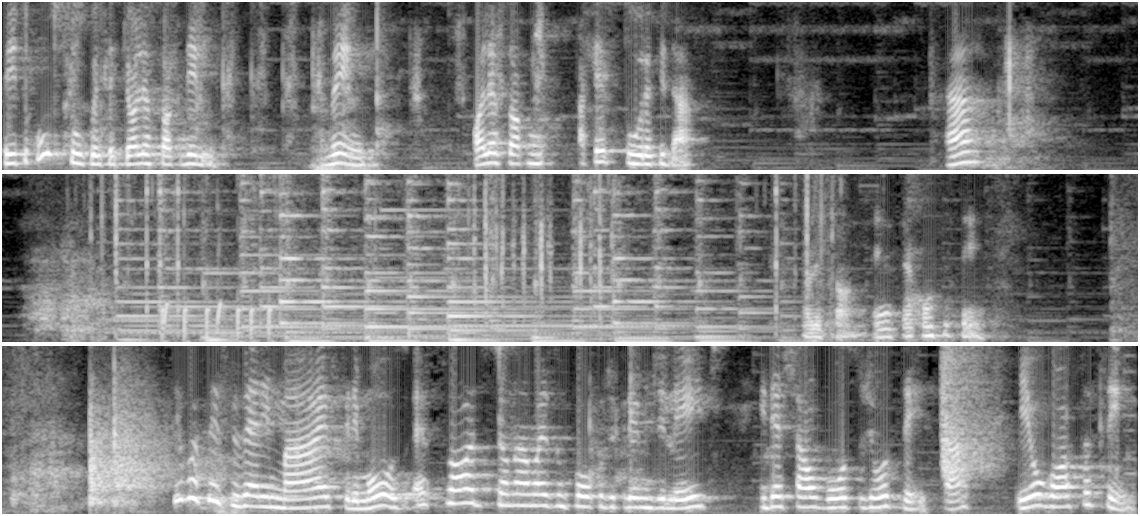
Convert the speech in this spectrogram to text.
Feito com suco esse aqui, olha só que delícia. Tá vendo? Olha só a textura que dá. Tá? Olha só, essa é a consistência. Se vocês quiserem mais cremoso, é só adicionar mais um pouco de creme de leite e deixar o gosto de vocês, tá? Eu gosto assim.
